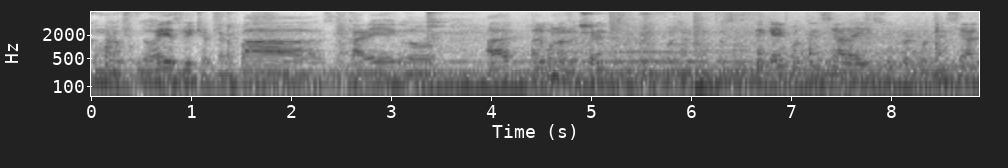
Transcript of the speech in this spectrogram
como lo, es Richard Carapaz, Careglo, algunos referentes súper importantes. Entonces, de que hay potencial, hay súper potencial,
